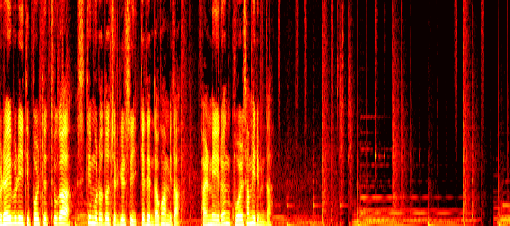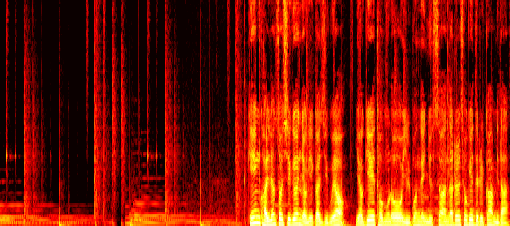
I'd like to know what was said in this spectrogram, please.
브레이브리 디폴트 2가 스팀으로도 즐길 수 있게 된다고 합니다. 발매일은 9월 3일입니다. 게임 관련 소식은 여기까지고요. 여기에 더불어 일본 내 뉴스 하나를 소개드릴까 합니다.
